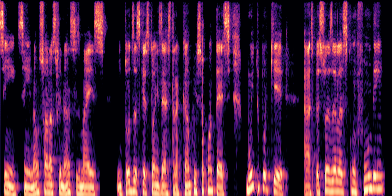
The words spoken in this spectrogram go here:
Sim, sim, não só nas finanças, mas em todas as questões extra-campo isso acontece. Muito porque as pessoas elas confundem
